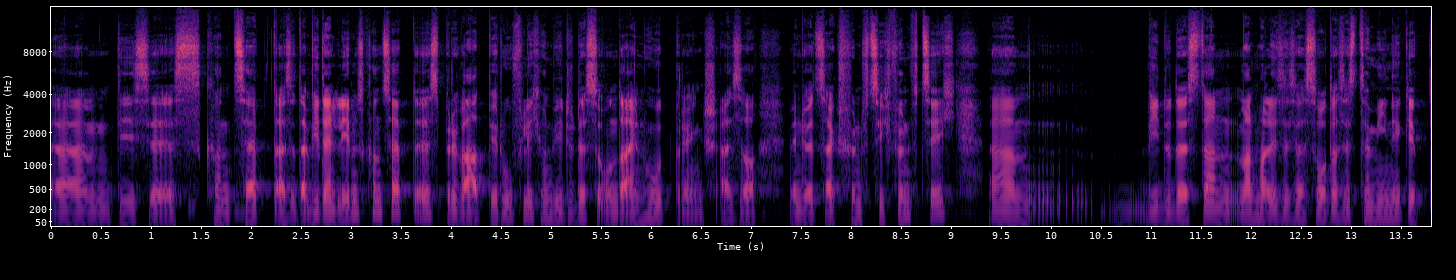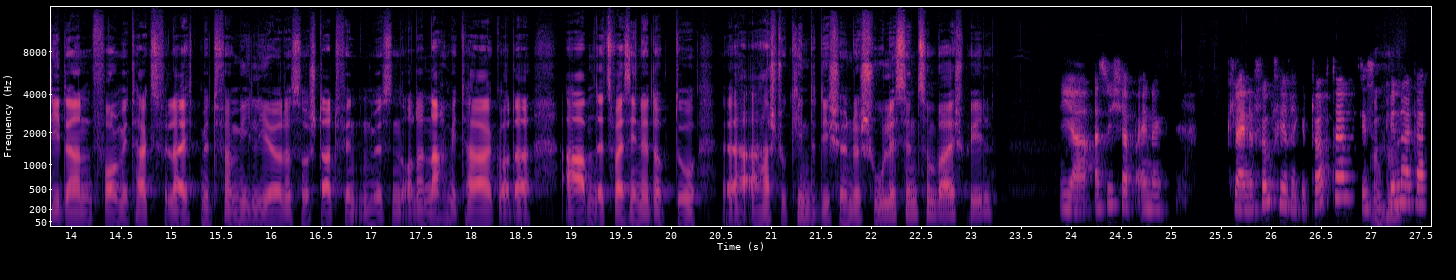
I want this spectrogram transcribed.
ähm, dieses Konzept, also da, wie dein Lebenskonzept ist, privat, beruflich und wie du das so unter einen Hut bringst. Also wenn du jetzt sagst 50-50, ähm, wie du das dann, manchmal ist es ja so, dass es Termine gibt, die dann vormittags vielleicht mit Familie oder so stattfinden müssen oder Nachmittag oder Abend. Jetzt weiß ich nicht, ob du, äh, hast du Kinder, die schon in der Schule sind zum Beispiel? Ja, also ich habe eine kleine fünfjährige Tochter, die ist im mhm. Kindergarten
